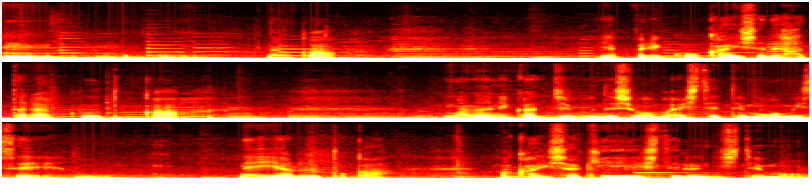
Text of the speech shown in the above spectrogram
うん、なんかやっぱりこう会社で働くとか、まあ、何か自分で商売しててもお店、ね、やるとか、まあ、会社経営してるにしても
